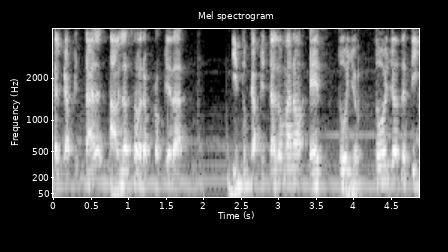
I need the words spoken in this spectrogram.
el capital habla sobre propiedad y tu capital humano es tuyo, tuyo de ti.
